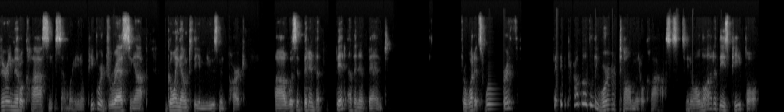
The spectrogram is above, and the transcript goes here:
very middle class in some way. You know, people were dressing up, going out to the amusement park uh, was a bit of a bit of an event. For what it's worth, they probably weren't all middle class. You know, a lot of these people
